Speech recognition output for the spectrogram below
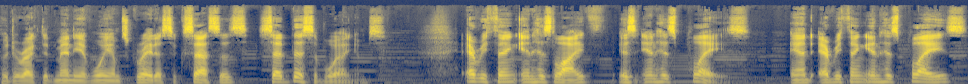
who directed many of Williams' greatest successes, said this of Williams Everything in his life is in his plays, and everything in his plays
